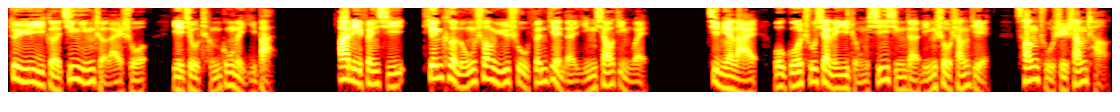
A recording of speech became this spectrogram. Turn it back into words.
对于一个经营者来说，也就成功了一半。案例分析：天客隆双榆树分店的营销定位。近年来，我国出现了一种新型的零售商店——仓储式商场。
